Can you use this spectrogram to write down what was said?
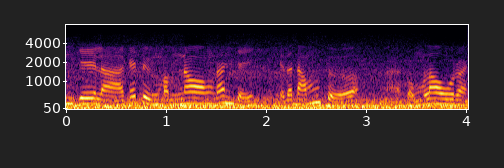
Bên kia là cái trường mầm non đó anh chị người ta đóng cửa à, cũng lâu rồi.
